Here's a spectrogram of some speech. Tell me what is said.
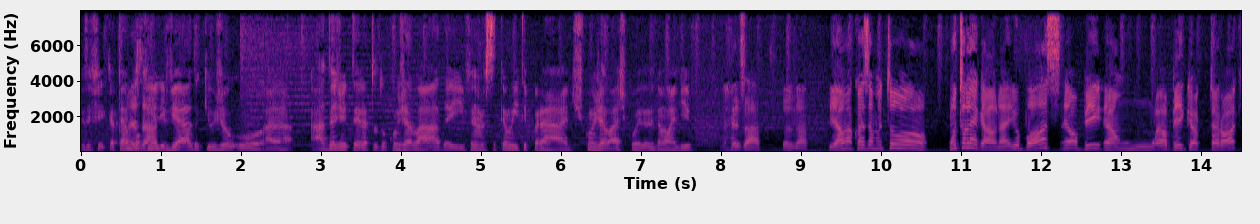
Você fica até um Exato. pouquinho aliviado que o jogo, a, a dungeon inteira é tudo congelada e finalmente você tem um item pra descongelar as coisas e dar um alívio. Exato, exato. E é uma coisa muito muito legal, né? E o boss é o Big, é um, é o Big Octorok,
